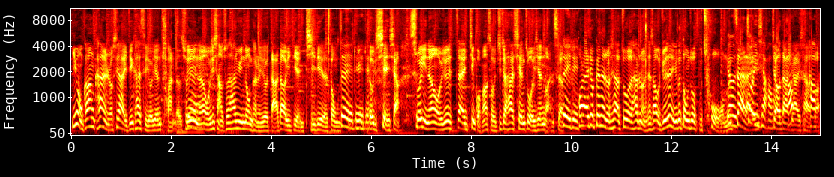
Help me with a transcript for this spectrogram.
因为我刚刚看 Rosita 已经开始有点喘了，所以呢，我就想说他运动可能有达到一点激烈的动作，对对对，都是现象。所以呢，我就在进广告的时候就叫他先做一些暖身，对对。后来就跟着 Rosita 做了他的暖身操，我觉得你这个动作不错，我们再来做一下，教大家一下，好，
